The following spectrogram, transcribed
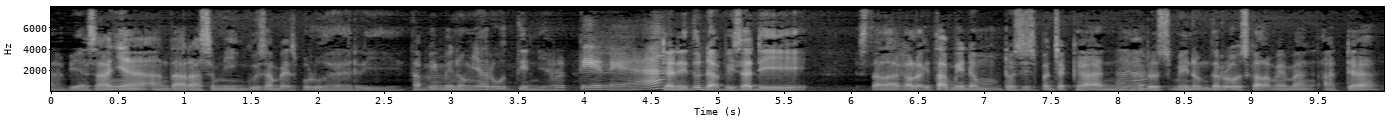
Nah biasanya antara seminggu sampai 10 hari Tapi minumnya rutin ya Rutin ya. Dan itu tidak bisa di setelah kalau kita minum dosis pencegahan ya harus minum terus kalau memang ada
